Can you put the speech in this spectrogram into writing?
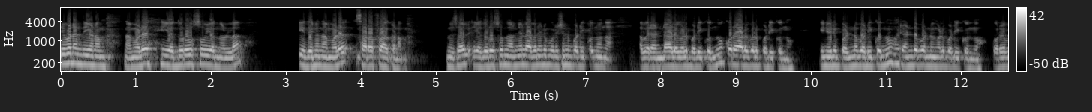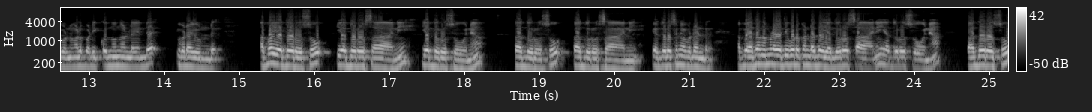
ഇവിടെ എന്ത് ചെയ്യണം? നമ്മൾ യദുറുസു എന്നുള്ള ഇതിനെ നമ്മൾ സറഫാക്കണം. എന്നുവെച്ചാൽ യദുറുസു എന്ന് പറഞ്ഞാൽ അവനൊരു പുരുഷൻ പഠിക്കുന്നു എന്നാ. അവ രണ്ടാളുകൾ പഠിക്കുന്നു കുറെ ആളുകൾ പഠിക്കുന്നു. ഇനി ഒരു പെണ്ണ് പഠിക്കുന്നു രണ്ട് പെണ്ണുങ്ങൾ പഠിക്കുന്നു. കുറെ പെണ്ണുങ്ങൾ പഠിക്കുന്നു എന്നുള്ളതിന്റെ ഇവിടെയുണ്ട്. അപ്പൊ യദുറുസു യദുറുസാനി യദുറുസൂന തദുറുസു തദുറുസാനി. യദുറുസിന് ഇവിടെ ഉണ്ട് അപ്പൊ ഏതാ നമ്മൾ എഴുതി കൊടുക്കേണ്ടത്? യദുറുസാനി യദുറുസൂന തദുറുസു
